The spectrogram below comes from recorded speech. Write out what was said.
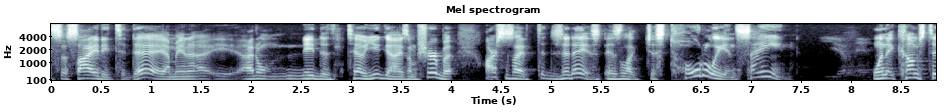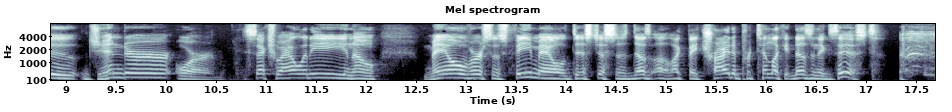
society today, I mean, I, I don't need to tell you guys, I'm sure, but our society today is, is like just totally insane. When it comes to gender or sexuality, you know, male versus female, just just does uh, like they try to pretend like it doesn't exist.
